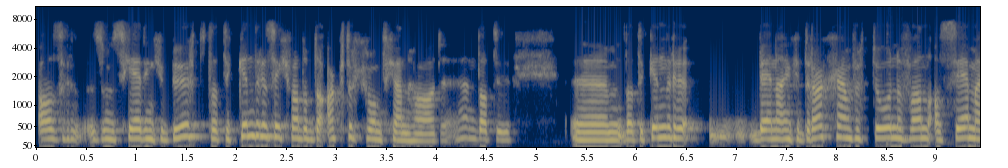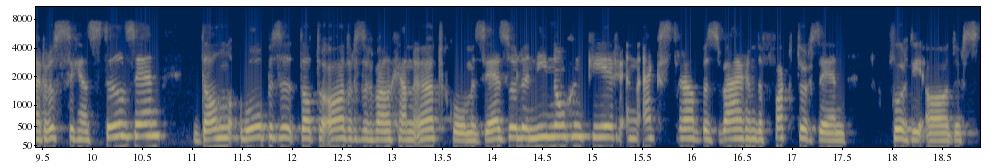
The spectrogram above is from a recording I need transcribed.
als er zo'n scheiding gebeurt, dat de kinderen zich wat op de achtergrond gaan houden. Hè. Dat, de, uh, dat de kinderen bijna een gedrag gaan vertonen van als zij maar rustig en stil zijn, dan hopen ze dat de ouders er wel gaan uitkomen. Zij zullen niet nog een keer een extra bezwarende factor zijn voor die ouders.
